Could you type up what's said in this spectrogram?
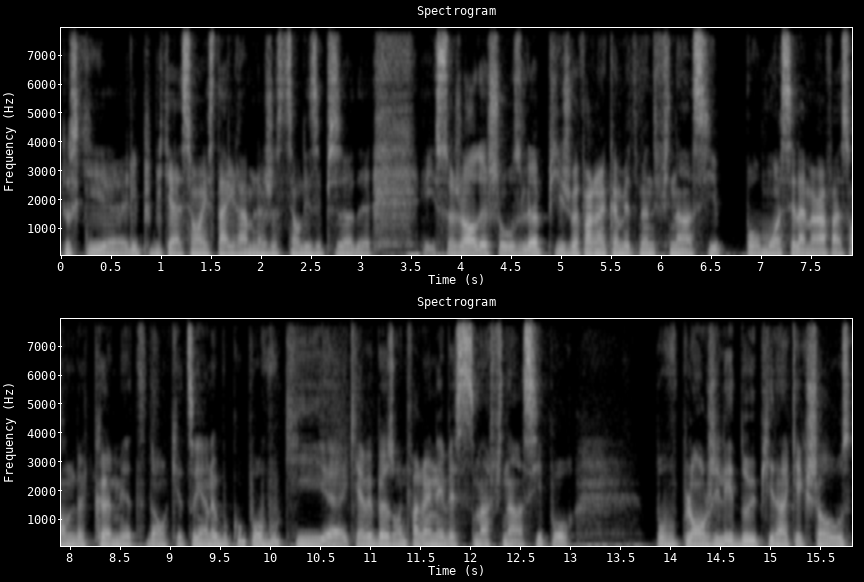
tout ce qui est euh, les publications Instagram, la gestion des épisodes euh, et ce genre de choses-là. Puis je vais faire un commitment financier. Pour moi, c'est la meilleure façon de me commit. Donc, tu sais, il y en a beaucoup pour vous qui, euh, qui avez besoin de faire un investissement financier pour, pour vous plonger les deux pieds dans quelque chose.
